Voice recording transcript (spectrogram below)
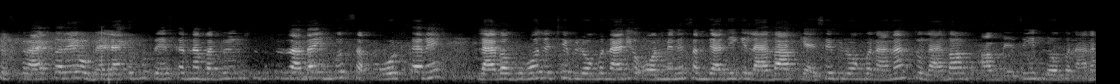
सब्सक्राइब करें और बेल आइकन को प्रेस करना मत भूलें ज़्यादा इनको सपोर्ट करें। लाइबा बहुत अच्छे ब्लॉग बना रही है। और मैंने समझा दी कि लाइबा आप कैसे ब्लॉग बनाना तो लाइबा आप वैसे ही ब्लॉग बनाना।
